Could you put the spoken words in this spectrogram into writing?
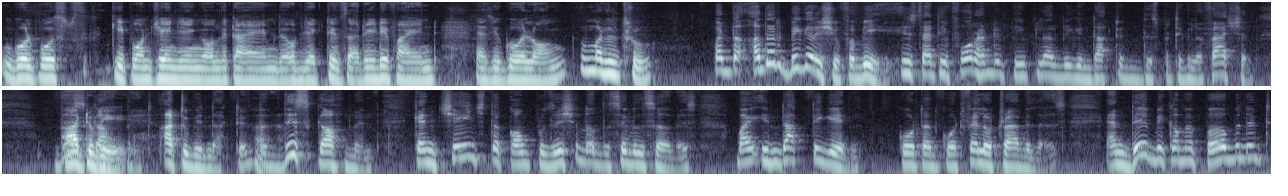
goalposts keep on changing all the time. The objectives are redefined as you go along, muddle through. But the other bigger issue for me is that if 400 people are being inducted in this particular fashion, this Are to be. are to be inducted, that uh-huh. this government can change the composition of the civil service by inducting in quote unquote fellow travelers, and they become a permanent,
